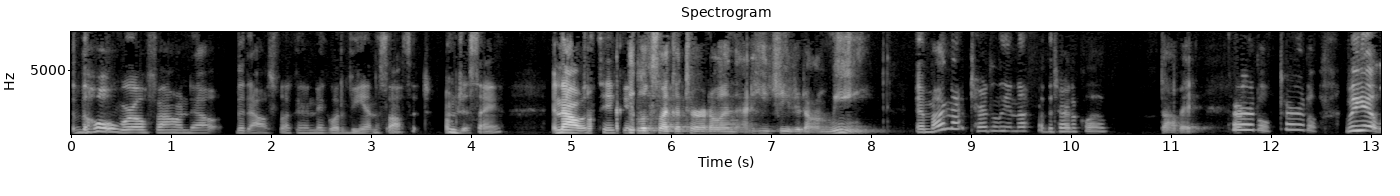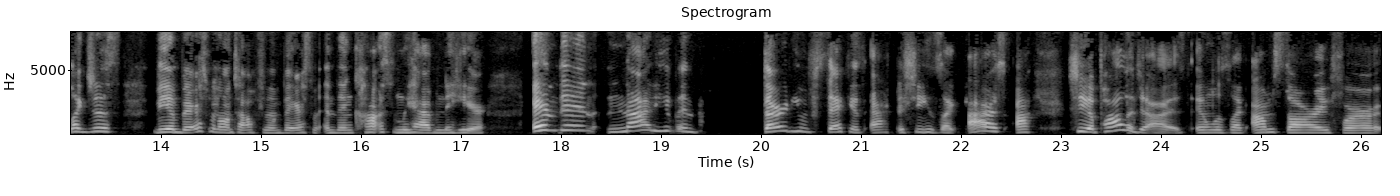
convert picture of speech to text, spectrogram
the whole world found out that I was fucking a nigga with a Vienna sausage. I'm just saying. And I was taking. He looks like a turtle and that he cheated on me. Am I not turtly enough for the turtle club? Stop it turtle, turtle. But yeah, like just the embarrassment on top of embarrassment, and then constantly having to hear, and then not even 30 seconds after she's like, I, I she apologized and was like, I'm sorry for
